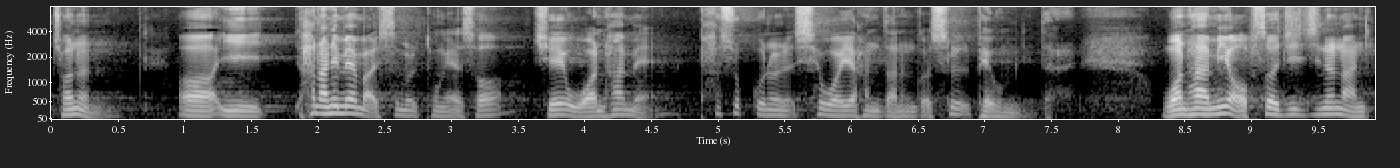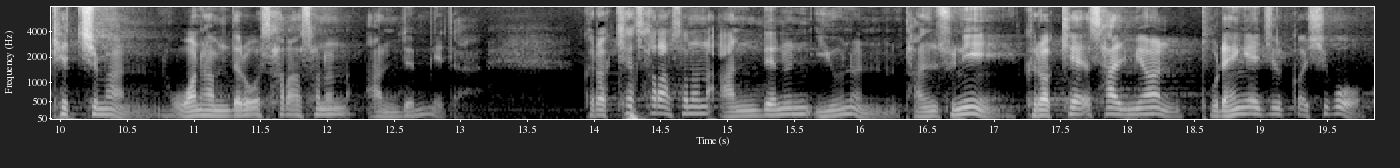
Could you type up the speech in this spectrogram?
저는 어, 이 하나님의 말씀을 통해서 제 원함에 파수꾼을 세워야 한다는 것을 배웁니다. 원함이 없어지지는 않겠지만 원함대로 살아서는 안 됩니다. 그렇게 살아서는 안 되는 이유는 단순히 그렇게 살면 불행해질 것이고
